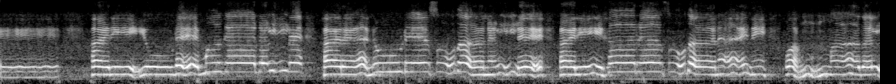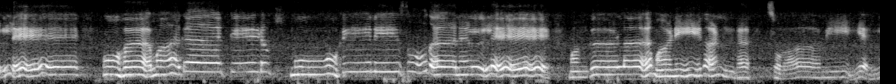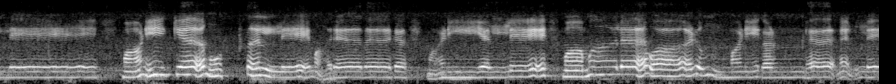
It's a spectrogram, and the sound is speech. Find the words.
ഹരിയുടെ മകനല്ലേ ഹരനൂടെ സുതനല്ലേ ഹരിഹര സുതനനി വന്നതല്ലേ? മോഹമകറ്റിടും മോഹിനി സുതനല്ലേ? മംഗളമണി കണ്ട സ്വാമിയല്ലേ? മാണിക്യമുത്തല്ലേ മരതക മണിയല്ലേ? മാമല വാഴും മണികണ്ഠനല്ലേ?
